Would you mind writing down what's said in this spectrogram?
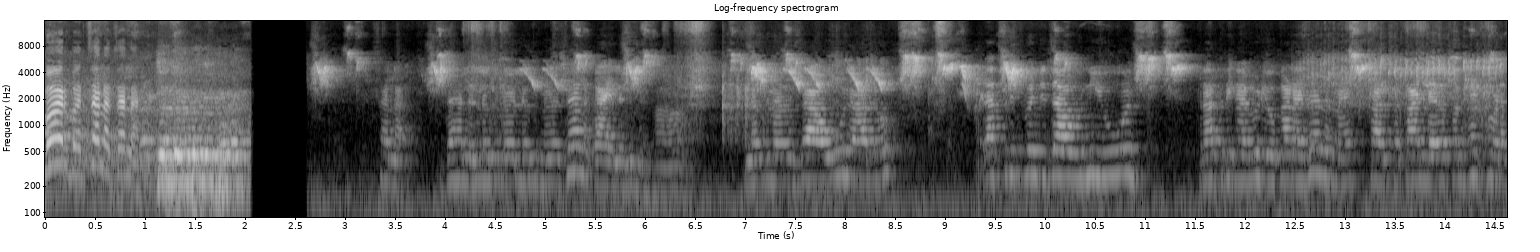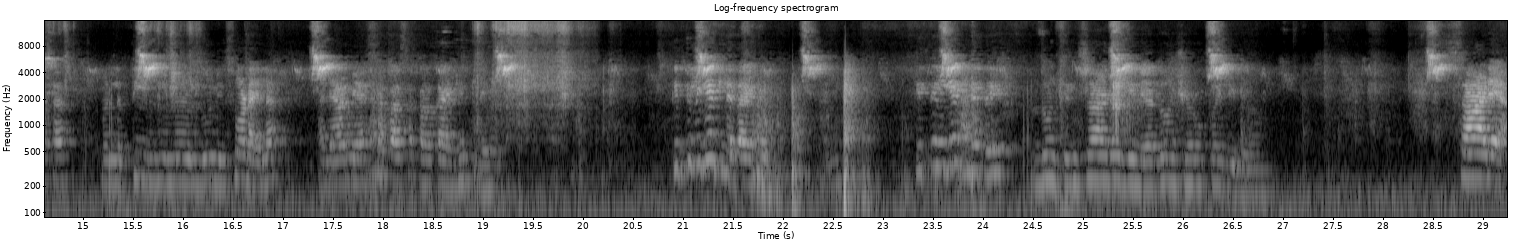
बर बर चला चला. चला झालं लग्न लग्न झालं काय लग्न? हा. लग्नाला जाऊन आलो. रात्री म्हणजे जाऊन येऊन. रात्री काय व्हिडिओ काढायला झालं नाही. कालचं काढलेलं पण आहे थोडासा. म्हणलं तीन ही मिळून दोन्ही सोडायला. आणि आम्ही सकाळ सकाळ काय घेतले? कितीला घेतले ताई? कितीला घेतले ते दोन तीन साड्या दिल्या दोनशे रुपये दिले. साड्या.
